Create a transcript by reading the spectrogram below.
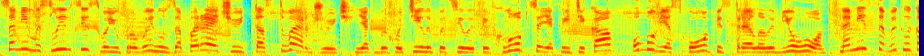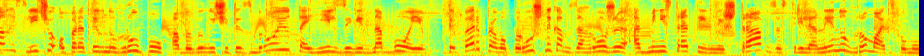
Самі мисливці свою провину заперечують та стверджують, якби хотіли поцілити в хлопця, який тікав, обов'язково підстрелили б його. На місце викликали слідчо-оперативну групу, аби вилучити зброю та гільзи від набоїв. Тепер правопорушникам загрожує адміністративний штраф за стрілянину в громадському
